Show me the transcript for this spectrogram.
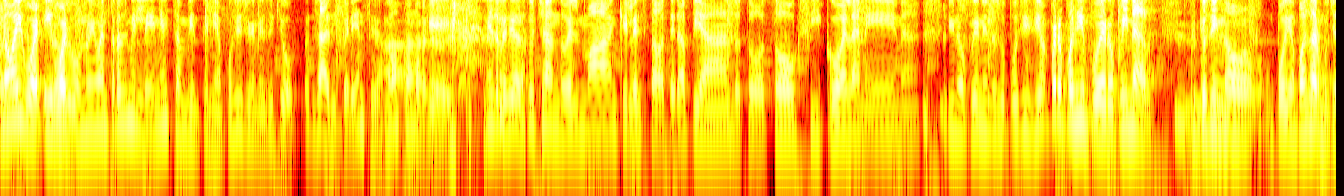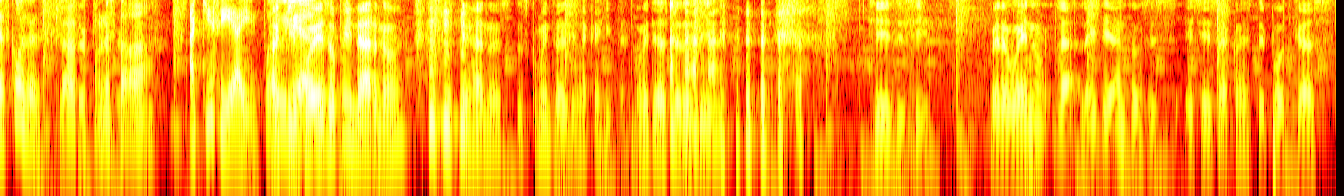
no, igual, igual uno iba en Transmilenio y también tenía posiciones o sea, diferentes, claro. ¿no? Como que mientras iba escuchando el man que le estaba terapiando, todo tóxico a la nena, y uno opinando su posición, pero pues sin poder opinar, porque si no podían pasar muchas cosas. Claro, claro. Uno estaba... Aquí sí hay posibilidades. Aquí puedes opinar, ¿no? Déjanos tus comentarios en la cajita. No me tiras, pero sí. Sí, sí, sí. Pero bueno, la, la, idea entonces es esa con este podcast.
